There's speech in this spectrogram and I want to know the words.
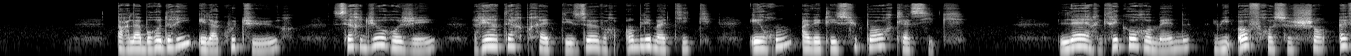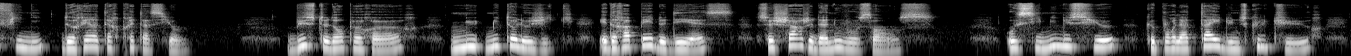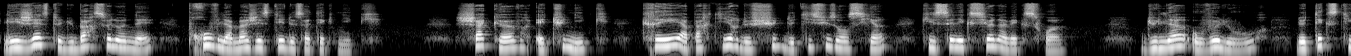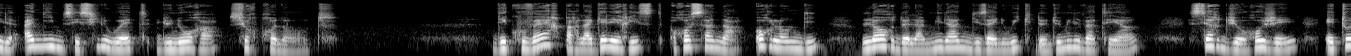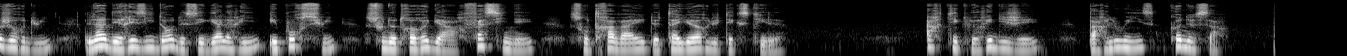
Par la broderie et la couture, Sergio Roger réinterprète des œuvres emblématiques et rompt avec les supports classiques. L'ère gréco-romaine lui offre ce champ infini de réinterprétation. Bustes d'empereurs, nus mythologiques et drapés de déesses se chargent d'un nouveau sens. Aussi minutieux que pour la taille d'une sculpture, les gestes du Barcelonais prouvent la majesté de sa technique. Chaque œuvre est unique créé à partir de chutes de tissus anciens qu'il sélectionne avec soin. Du lin au velours, le textile anime ses silhouettes d'une aura surprenante. Découvert par la galériste Rossana Orlandi lors de la Milan Design Week de 2021, Sergio Roger est aujourd'hui l'un des résidents de ces galeries et poursuit, sous notre regard fasciné, son travail de tailleur du textile. Article rédigé par Louise Connessat.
